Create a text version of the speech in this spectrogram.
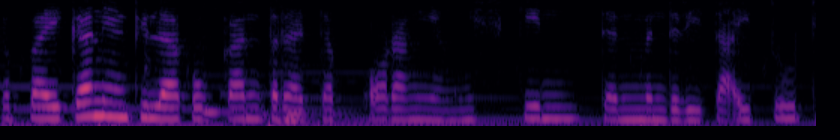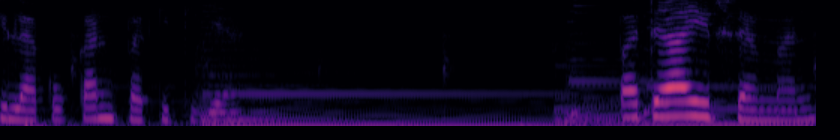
kebaikan yang dilakukan terhadap orang yang miskin dan menderita itu dilakukan bagi dia. Pada akhir zaman,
